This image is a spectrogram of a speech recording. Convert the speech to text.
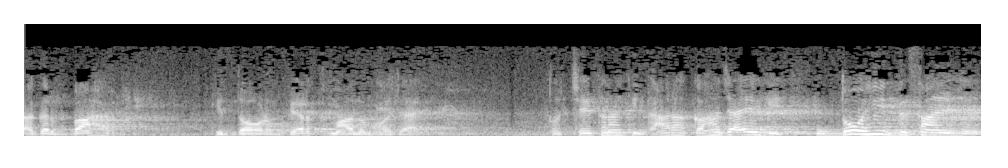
अगर बाहर की दौड़ व्यर्थ मालूम हो जाए तो चेतना की धारा कहाँ जाएगी? दो ही दिशाएँ हैं।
